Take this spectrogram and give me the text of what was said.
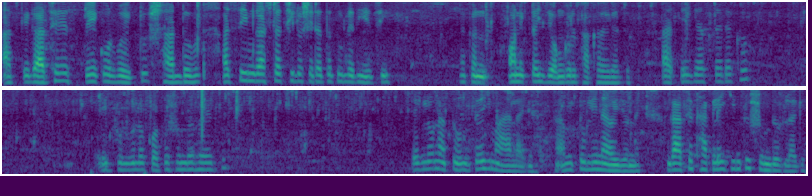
আজকে গাছে স্প্রে করব একটু, সার দেবো। আর সিম গাছটা ছিল সেটা তো তুলে দিয়েছি। এখন অনেকটাই জঙ্গল ফাঁকা হয়ে গেছে। আর এই গাছটা দেখো, এই ফুলগুলো কত সুন্দর হয়েছে। এগুলো না তুলতেই মায়া লাগে। আমি তুলি না ওই জন্যে। গাছে থাকলেই কিন্তু সুন্দর লাগে।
